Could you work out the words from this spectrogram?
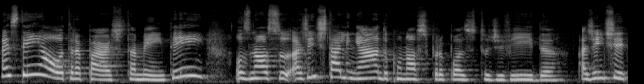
Mas tem a outra parte também, tem os nossos, a gente está alinhado com o nosso propósito de vida. A gente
